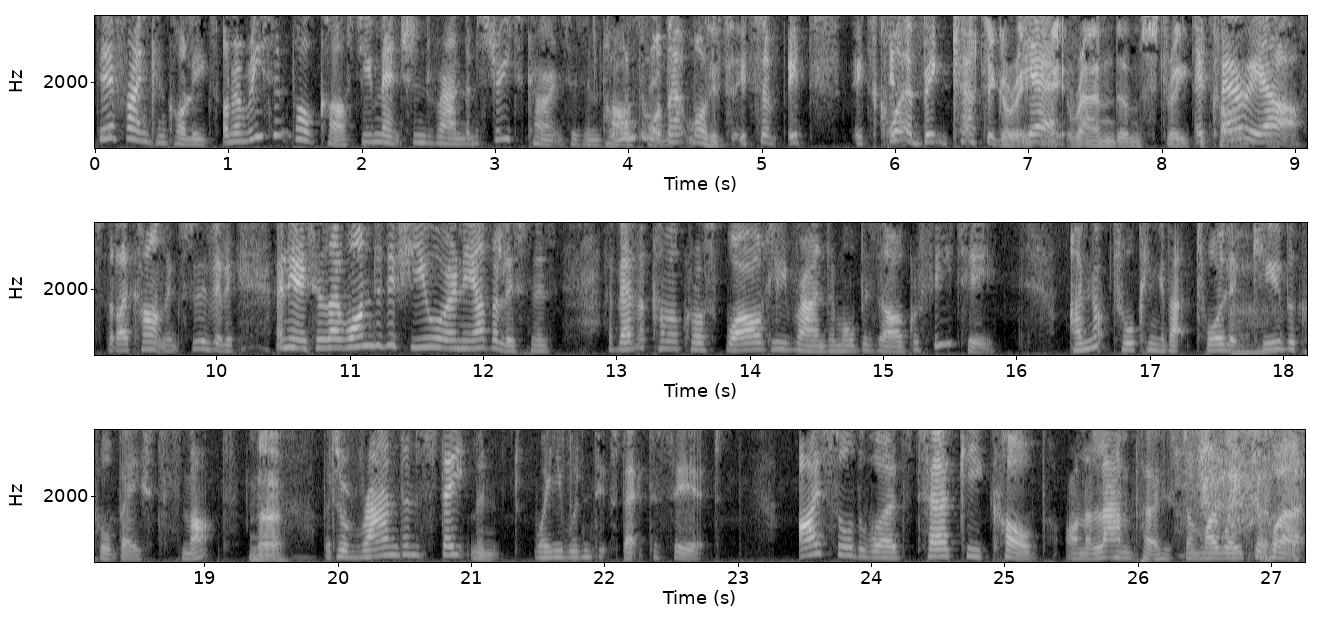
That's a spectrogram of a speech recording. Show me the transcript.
Dear Frank and colleagues, on a recent podcast you mentioned random street occurrences in I wonder what that was. It's it's a it's it's quite It's- a big category, Yes. isn't it? Random street It's occurrences. very us, but I can't think specifically. Anyway, he says, I wondered if you or any other listeners have ever come across wildly random or bizarre graffiti. I'm not talking about toilet Ah. cubicle based smut, No. But a random statement where you wouldn't expect to see it. I saw the words turkey cob on a lamppost on my way to work.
